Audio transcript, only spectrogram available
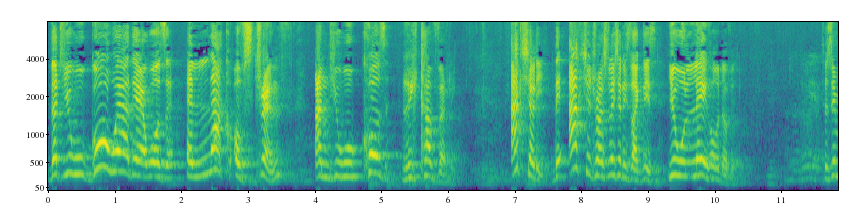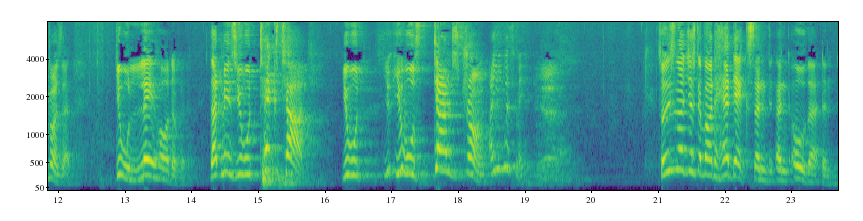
That you will go where there was a lack of strength and you will cause recovery. Actually, the actual translation is like this you will lay hold of it. It's as simple as that. You will lay hold of it. That means you will take charge. You, will, you, you will stand strong. Are you with me? So this is not just about headaches and, and all that. And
